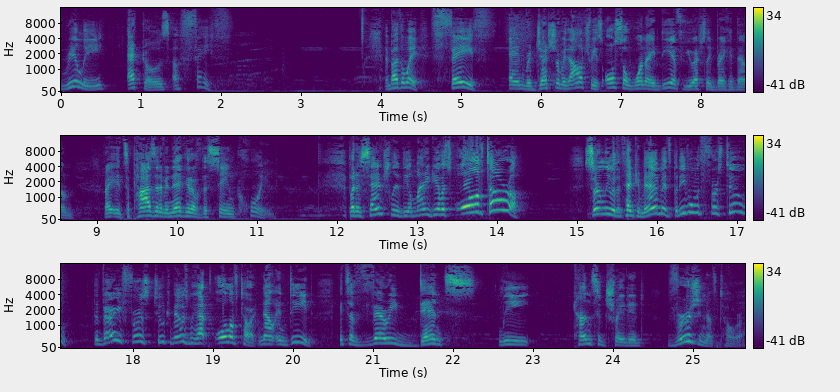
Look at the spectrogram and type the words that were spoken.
really echoes of faith. And by the way, faith and rejection of idolatry is also one idea if you actually break it down, right? It's a positive and negative of the same coin. But essentially, the Almighty gave us all of Torah. Certainly with the Ten Commandments, but even with the first two. The very first two commandments, we got all of Torah. Now, indeed, it's a very densely concentrated version of Torah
